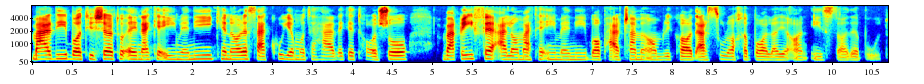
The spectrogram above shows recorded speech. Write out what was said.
مردی با تیشرت و عینک ایمنی کنار سکوی متحرک تاشو و قیف علامت ایمنی با پرچم آمریکا در سوراخ بالای آن ایستاده بود.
